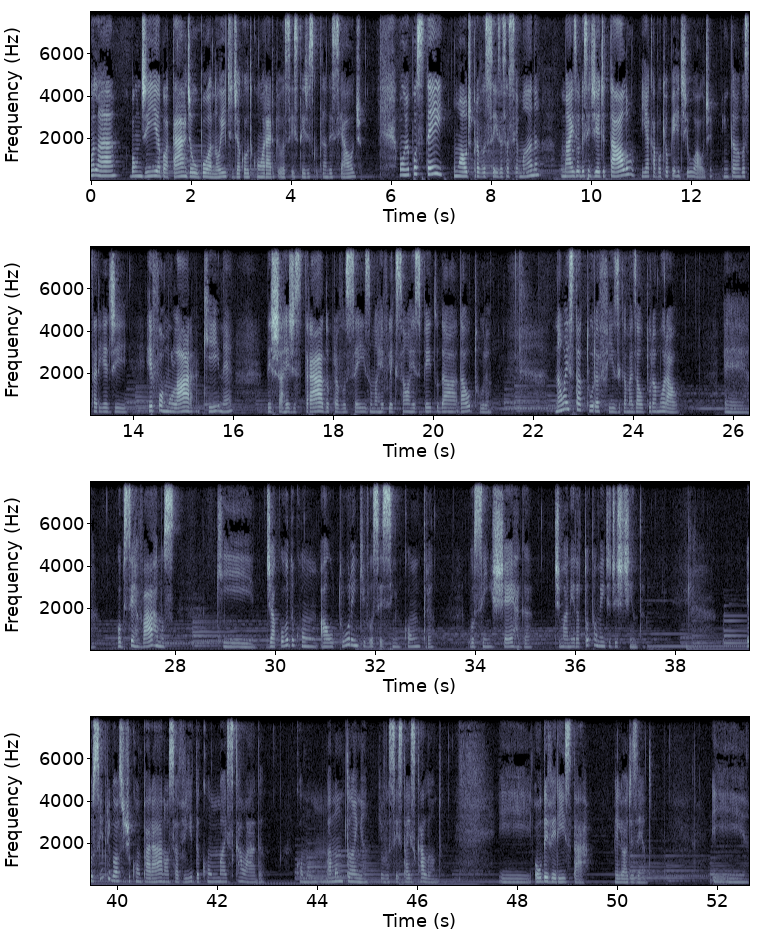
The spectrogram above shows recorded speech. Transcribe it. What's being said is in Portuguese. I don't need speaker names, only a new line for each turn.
Olá, bom dia, boa tarde ou boa noite, de acordo com o horário que você esteja escutando esse áudio. Bom, eu postei um áudio para vocês essa semana, mas eu decidi editá-lo e acabou que eu perdi o áudio. Então eu gostaria de reformular aqui, né? Deixar registrado para vocês uma reflexão a respeito da, da altura. Não a estatura física, mas a altura moral. É, observarmos que, de acordo com a altura em que você se encontra, você enxerga de maneira totalmente distinta. Eu sempre gosto de comparar a nossa vida com uma escalada, como uma montanha que você está escalando. E ou deveria estar, melhor dizendo. E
